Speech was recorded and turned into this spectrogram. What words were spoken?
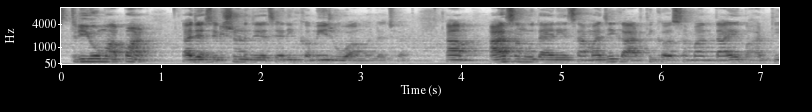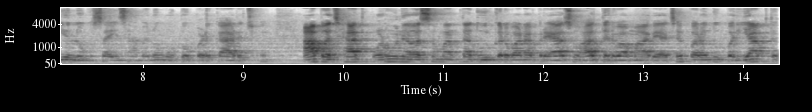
સ્ત્રીઓમાં પણ આજે શિક્ષણ જે છે, એની કમી જોવા મળે છે. આમ, આ સમુદાયની સામાજિક, આર્થિક અસમાનતા એ ભારતીય લોકશાહી સામેનો મોટો પડકાર છે. આ પછાતપણું અને અસમાનતા દૂર કરવાના પ્રયાસો હાથ ધરવામાં આવ્યા છે, પરંતુ પર્યાપ્ત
